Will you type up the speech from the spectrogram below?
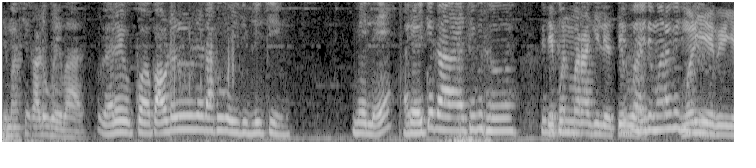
ते मासे काढू गय बाहेर अरे पावडर टाकू ती ब्लिचिंग मेले. अरे ऐके का? ते कुठं? ते पण मरा गेले ते मरा मळी बिळी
